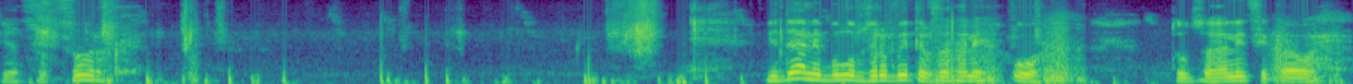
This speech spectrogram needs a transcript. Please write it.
П'ятсот сорок. Ідеалі було б зробити взагалі. О, тут взагалі цікаве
